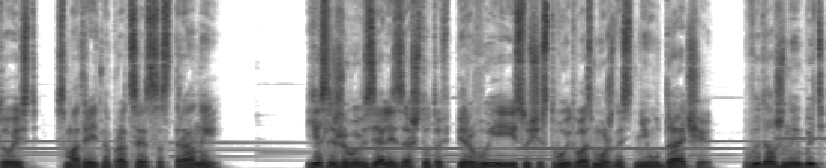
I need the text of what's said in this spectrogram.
То есть смотреть на процесс со стороны. Если же вы взялись за что-то впервые и существует возможность неудачи, вы должны быть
